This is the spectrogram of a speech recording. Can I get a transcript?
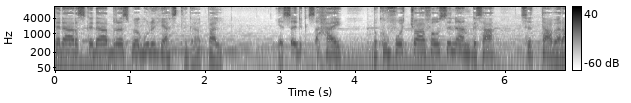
ከዳር እስከ ዳር ድረስ በጉልህ ያስተጋባል። የጽድቅ ፀሐይ በክንፎቿ ፈውስን አንግሳ ስታበራ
